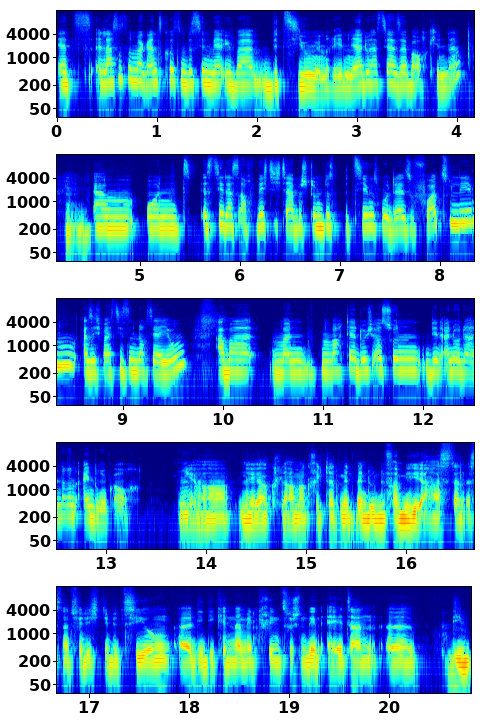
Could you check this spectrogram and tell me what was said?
jetzt lass uns noch mal ganz kurz ein bisschen mehr über Beziehungen reden. Ja, du hast ja selber auch Kinder. Mhm. Ähm, und ist dir das auch wichtig, da ein bestimmtes Beziehungsmodell so vorzuleben? Also ich weiß, die sind noch sehr jung, aber man macht ja durchaus schon den einen oder anderen Eindruck auch. Ja, naja, klar, man kriegt halt mit, wenn du eine Familie hast, dann ist natürlich die Beziehung, äh, die die Kinder mitkriegen zwischen den Eltern, äh, die,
